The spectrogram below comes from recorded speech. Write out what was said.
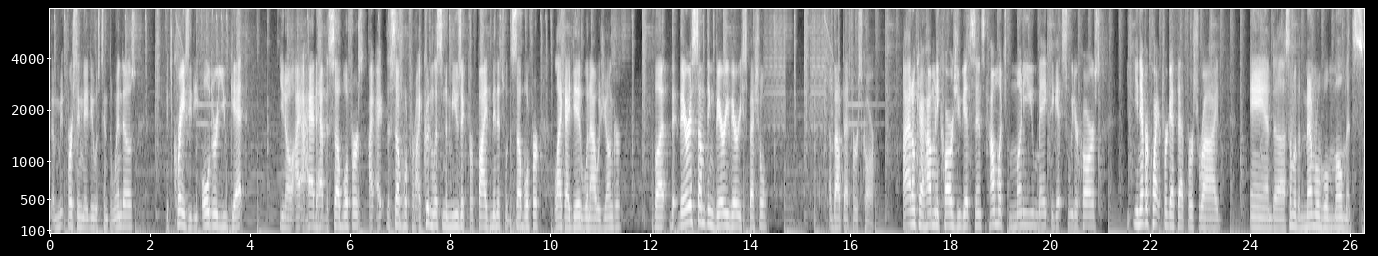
the first thing they do is tint the windows. It's crazy. The older you get, you know, I, I, had to have the subwoofers. I, I, the subwoofer. I couldn't listen to music for five minutes with the subwoofer like I did when I was younger. But th- there is something very, very special about that first car. I don't care how many cars you get since, how much money you make to get sweeter cars. You never quite forget that first ride and uh, some of the memorable moments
